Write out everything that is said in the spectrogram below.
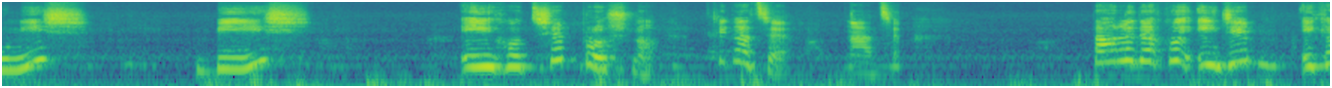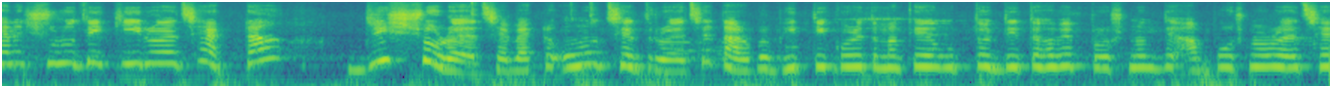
উনিশ, বিশ, এই হচ্ছে প্রশ্ন, ঠিক আছে? আচ্ছা। তাহলে দেখো এই যে এখানে শুরুতে কি রয়েছে? একটা দৃশ্য রয়েছে বা একটা অনুচ্ছেদ রয়েছে, তার উপর ভিত্তি করে তোমাকে উত্তর দিতে হবে। প্রশ্ন প্রশ্ন রয়েছে,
